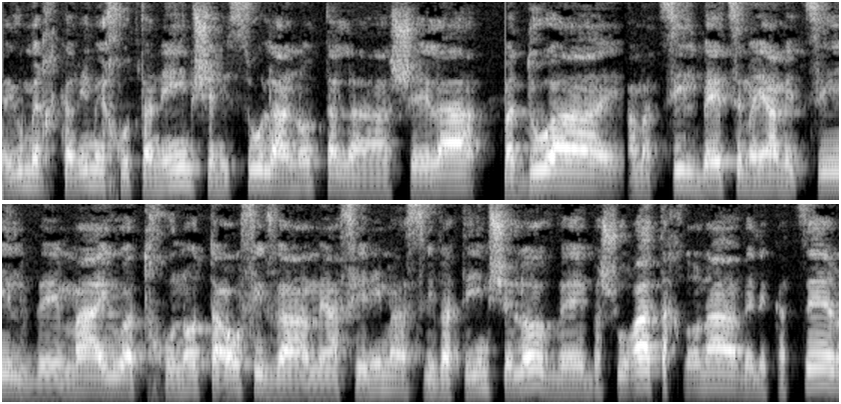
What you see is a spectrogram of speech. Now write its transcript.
היו מחקרים איכותניים שניסו לענות על השאלה מדוע המציל בעצם היה מציל ומה היו התכונות האופי והמאפיינים הסביבתיים שלו, ובשורה התחתונה ולק לקצר,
